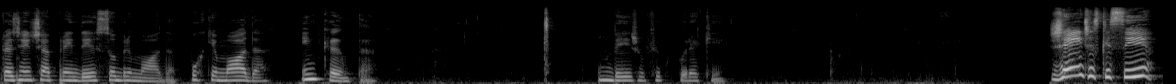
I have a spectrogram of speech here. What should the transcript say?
para a gente aprender sobre moda, porque moda encanta. Um beijo, eu fico por aqui. Gente, esqueci!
